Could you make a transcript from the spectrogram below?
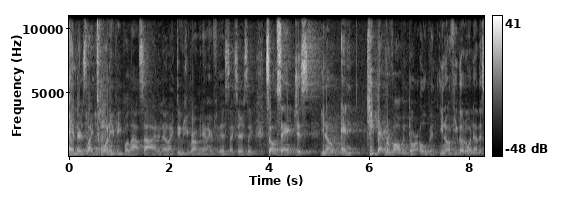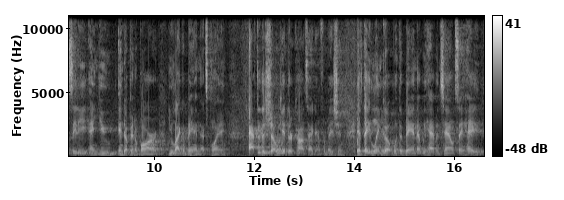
and there's like 20 people outside and they're like dude you brought me down here for this. Like seriously. So i'm saying just you know and keep that revolving door open. You know if you go to another city and you end up in a bar you like a band that's playing after the show get their contact information if they link up with a band that we have in town say hey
